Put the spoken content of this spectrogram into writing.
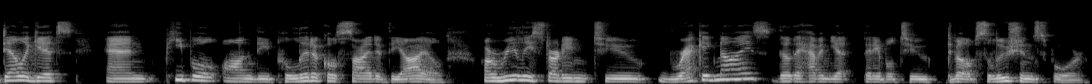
delegates and people on the political side of the aisle are really starting to recognize, though they haven't yet been able to develop solutions for,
